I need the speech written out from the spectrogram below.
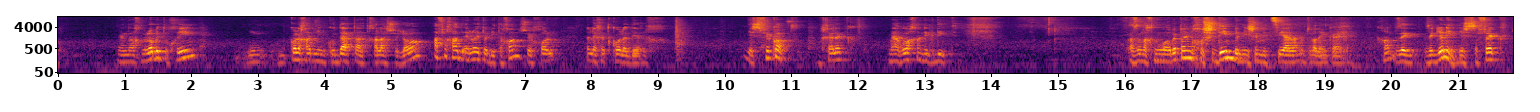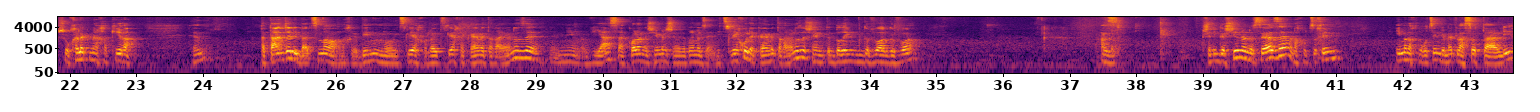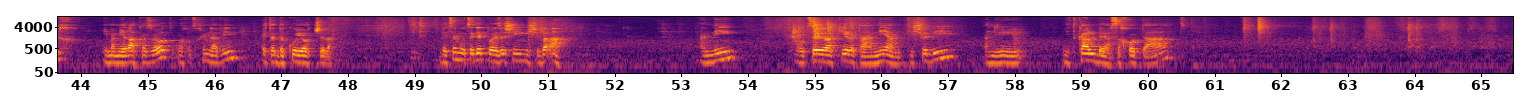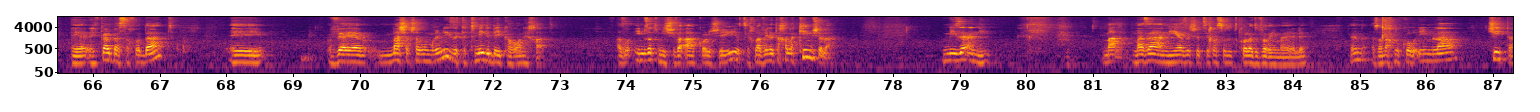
אנחנו לא בטוחים, כל אחד מנקודת ההתחלה שלו, אף אחד אין לו את הביטחון שיכול ללכת כל הדרך. יש ספקות, חלק מהרוח הנגדית. אז אנחנו הרבה פעמים חושדים במי שמציע לנו דברים כאלה, נכון? זה, זה הגיוני, יש ספק שהוא חלק מהחקירה. כן? פטנג'לי בעצמו, אנחנו יודעים אם הוא הצליח או לא הצליח לקיים את הרעיון הזה, ויאסה, כל האנשים האלה שמדברים על זה, הם הצליחו לקיים את הרעיון הזה שהם מדברים גבוה גבוה? אז כשניגשים לנושא הזה, אנחנו צריכים, אם אנחנו רוצים באמת לעשות תהליך עם אמירה כזאת, אנחנו צריכים להבין את הדקויות שלה. בעצם מוצגת פה איזושהי משוואה. אני רוצה להכיר את האני האמיתי שבי, אני נתקל בהסחות דעת. אה, נתקל בהסחות דעת, אה, ומה שעכשיו אומרים לי זה תתמיד בעיקרון אחד. אז אם זאת משוואה כלשהי, אז צריך להבין את החלקים שלה. מי זה אני? מה, מה זה האני הזה שצריך לעשות את כל הדברים האלה? כן? אז אנחנו קוראים לה צ'יטה,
